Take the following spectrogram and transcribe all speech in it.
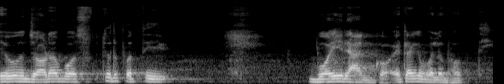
এবং জড় বস্তুর প্রতি বৈরাগ্য, এটাকে বলে ভক্তি।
